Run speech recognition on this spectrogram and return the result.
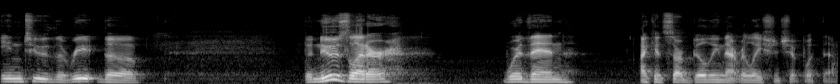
into the re- the the newsletter where then I can start building that relationship with them.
